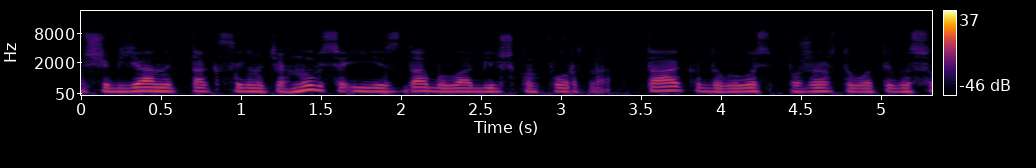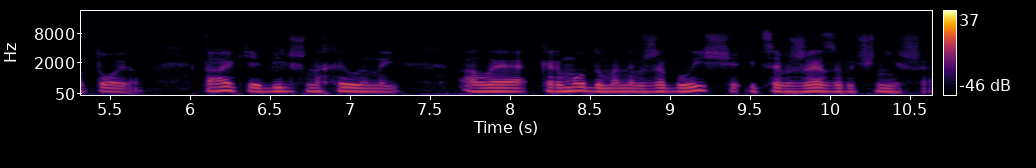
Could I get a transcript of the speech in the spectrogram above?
Щоб я не так сильно тягнувся і їзда була більш комфортна. Так довелось пожертвувати висотою. Так я більш нахилений, але кермо до мене вже ближче і це вже зручніше.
